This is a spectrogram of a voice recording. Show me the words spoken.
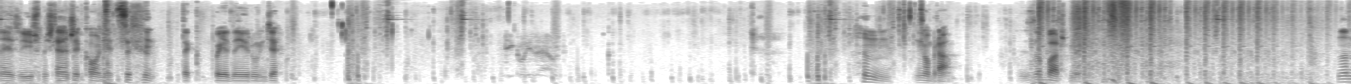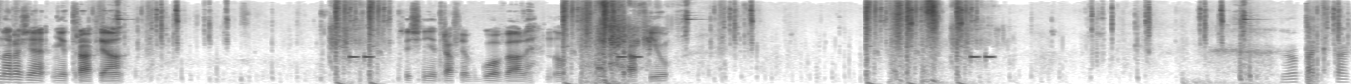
Jezu, już myślałem, że koniec. tak po jednej rundzie. Hmm, dobra. Zobaczmy. No na razie nie trafia. Czy się nie trafia w głowę, ale no, trafił. No tak, tak.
